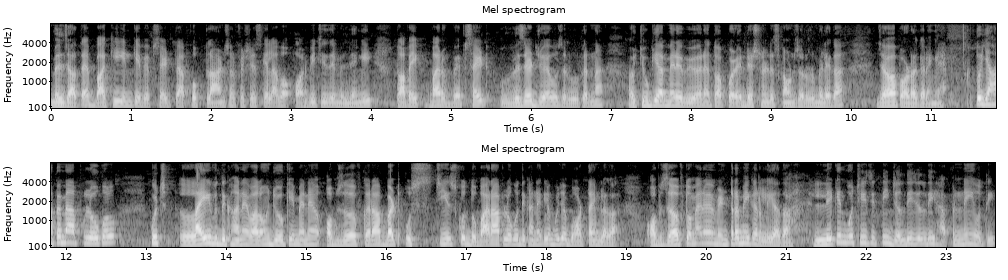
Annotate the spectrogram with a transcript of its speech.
मिल जाता है। बाकी इनके वेबसाइट पे आपको प्लांट्स और फिशेज़ के अलावा और भी चीज़ें मिल जाएँगी। तो आप एक बार वेबसाइट विज़िट जो है वो ज़रूर करना और क्योंकि आप मेरे व्यूअर हैं तो आपको एडिशनल डिस्काउंट ज़रूर मिलेगा जब आप ऑर्डर करेंगे। तो यहाँ पर मैं आप लोगों को कुछ लाइव दिखाने वाला हूँ जो कि मैंने ऑब्ज़र्व करा बट उस चीज़ को दोबारा आप लोगों को दिखाने के लिए मुझे बहुत टाइम लगा। ऑब्ज़र्व तो मैंने विंटर में ही कर लिया था, लेकिन वो चीज़ इतनी जल्दी जल्दी हैपन नहीं होती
